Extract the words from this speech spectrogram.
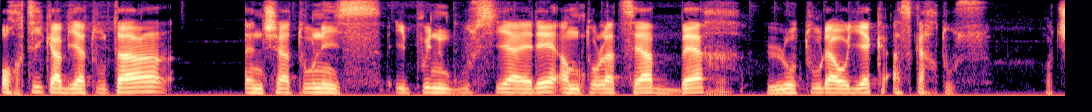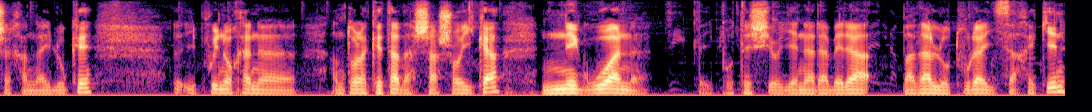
Hortik abiatuta entxeatu niz ipuin guzia ere antolatzea ber lotura horiek azkartuz. Hotxe nahi luke, ipuin horren uh, antolaketa da sasoika, neguan hipotesi horien arabera bada lotura izajekin,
